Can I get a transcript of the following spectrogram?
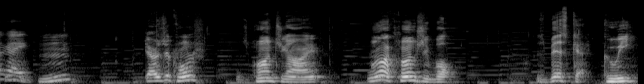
Okay. Hmm. There's a crunch. It's crunchy, alright. Well, not crunchy, but It's biscuit. Gooey,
